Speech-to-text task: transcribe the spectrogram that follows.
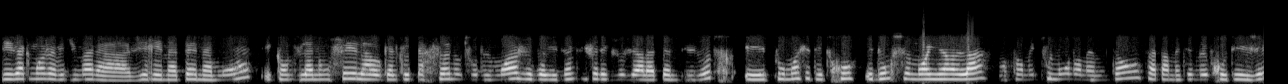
déjà que moi j'avais du mal à gérer ma peine à moi et quand je l'annonçais là aux quelques personnes autour de moi, je voyais bien qu'il fallait que je gère la peine des autres et pour moi c'était trop. Et donc ce moyen-là, formait tout le monde en même temps, ça permettait de me protéger.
